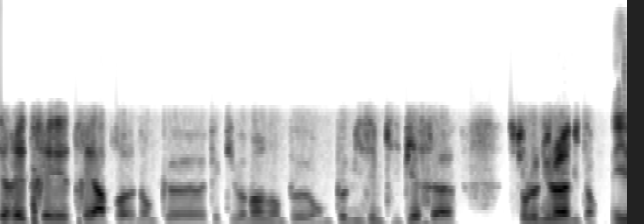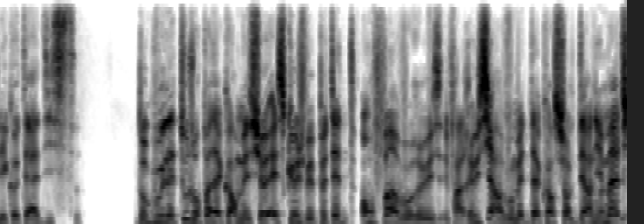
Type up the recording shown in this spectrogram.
serré, très, très âpre. Donc, euh, effectivement, on peut, on peut miser une petite pièce euh, sur le nul à la mi-temps. Et il est coté à 10. Donc vous n'êtes toujours pas d'accord, messieurs. Est-ce que je vais peut-être enfin vous réussir, enfin, réussir à vous mettre d'accord sur le dernier match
